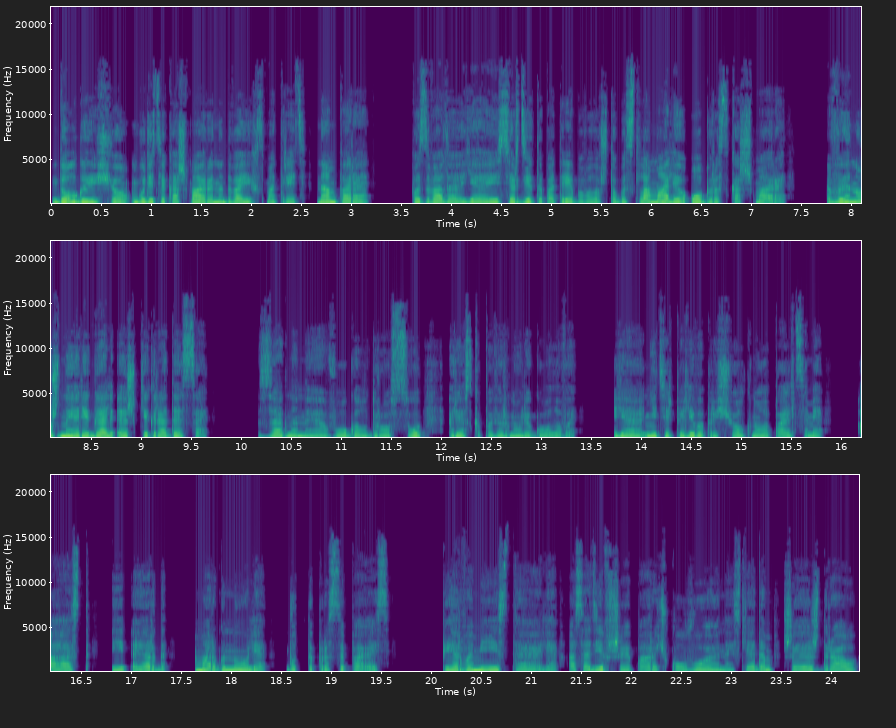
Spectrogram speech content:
долго еще будете кошмары на двоих смотреть? Нам пора». Позвала я и сердито потребовала, чтобы сломали образ кошмара. «Вы нужны регаль Эшки Градеса». Загнанные в угол дросу резко повернули головы. Я нетерпеливо прищелкнула пальцами. Аст и Эрд моргнули, будто просыпаясь. Первыми и стояли, осадившие парочку воины, следом Шеешдрау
